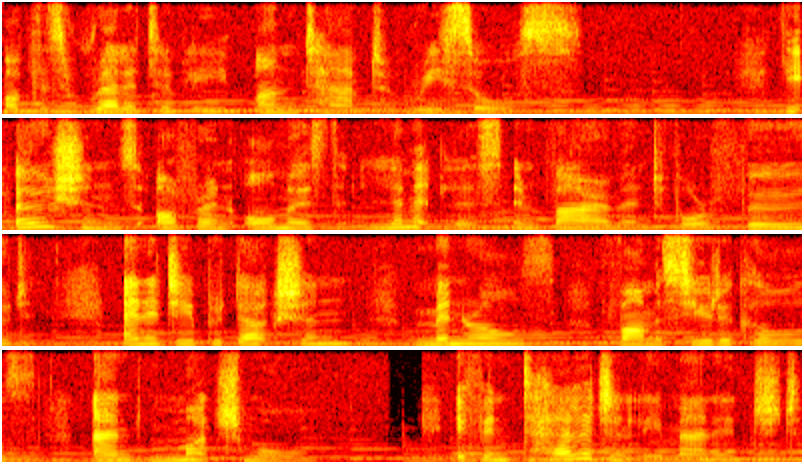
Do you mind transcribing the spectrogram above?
of this relatively untapped resource. The oceans offer an almost limitless environment for food, energy production, minerals, pharmaceuticals, and much more. If intelligently managed,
